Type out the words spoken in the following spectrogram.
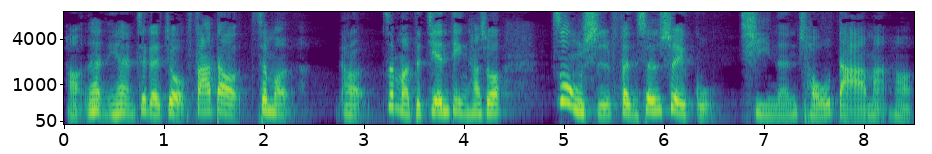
好，那你看这个就发到这么啊这么的坚定。他说：纵使粉身碎骨，岂能酬答嘛？哈，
